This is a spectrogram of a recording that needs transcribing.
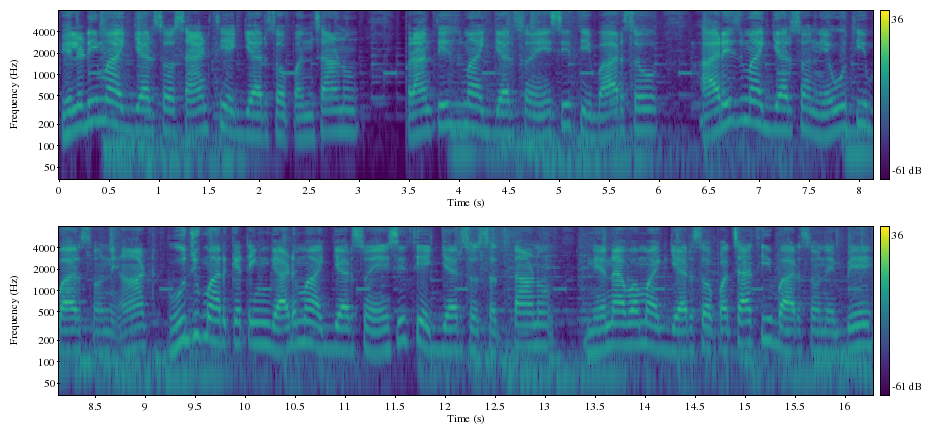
ભીલડીમાં અગિયારસો સાઠથી અગિયારસો પંચાણું, પ્રાંતિજમાં અગિયારસો એંસીથી બારસો હારીજમાં અગિયારસો નેવુંથી બારસો ને આઠ, ભુજ માર્કેટિંગ યાર્ડમાં અગિયારસો એંસીથી અગિયારસો સત્તાણું, નેનાવામાં અગિયારસો પચાસથી બારસો ને બે,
